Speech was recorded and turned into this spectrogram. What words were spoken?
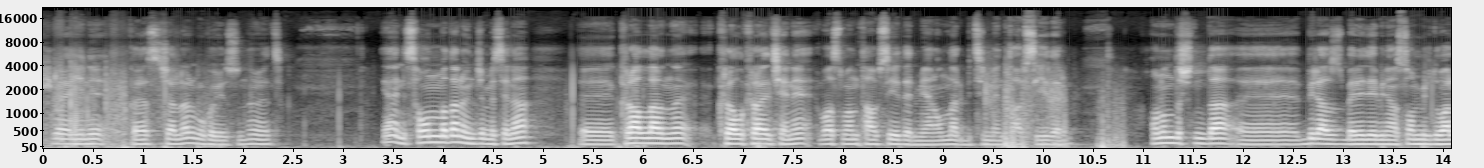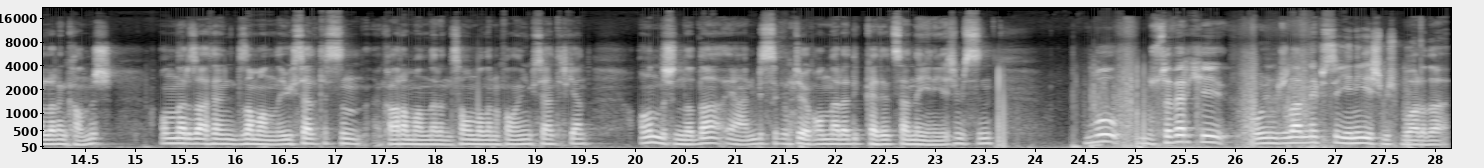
Şuraya yeni kaya sıçarlar mı koyuyorsun? Evet. Yani savunmadan önce mesela e, krallarını, kral kraliçeni basmanı tavsiye ederim. Yani onları bitirmeni tavsiye ederim. Onun dışında e, biraz belediye binası 11 duvarların kalmış. Onları zaten zamanla yükseltirsin. Kahramanların savunmalarını falan yükseltirken. Onun dışında da yani bir sıkıntı yok. Onlara dikkat et. Sen de yeni geçmişsin. Bu bu seferki oyuncuların hepsi yeni geçmiş bu arada.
